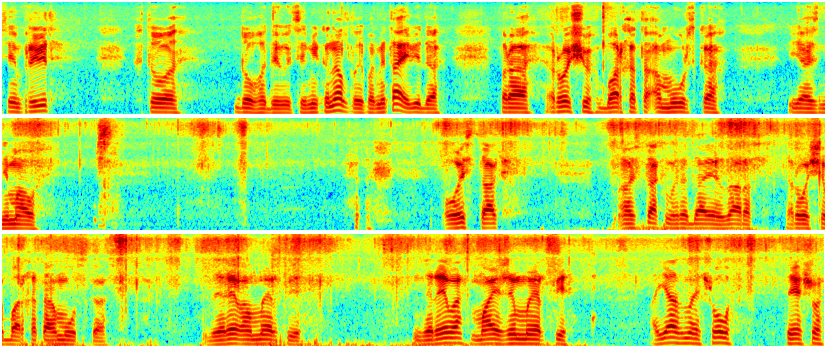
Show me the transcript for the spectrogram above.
Всім привіт! Хто довго дивиться мій канал, той пам'ятає відео про рощу Бархата Амурська. Я знімав ось так. Ось так виглядає зараз роща Бархата Амурська. Дерева мертві. Дерева майже мертві. А я знайшов те, що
